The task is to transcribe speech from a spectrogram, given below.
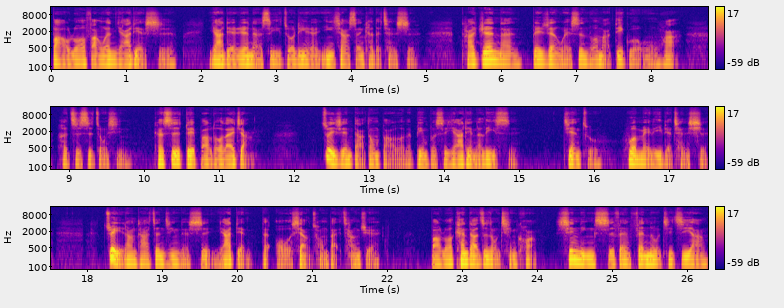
保罗访问雅典时，雅典仍然是一座令人印象深刻的城市。它仍然被认为是罗马帝国文化和知识中心。可是对保罗来讲，最先打动保罗的，并不是雅典的历史、建筑或美丽的城市，最让他震惊的是雅典的偶像崇拜猖獗。保罗看到这种情况，心灵十分愤怒及激昂，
